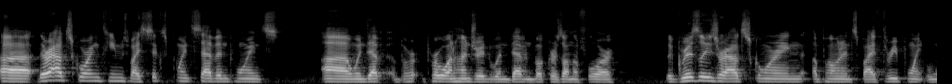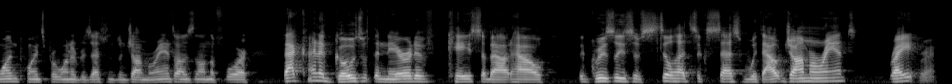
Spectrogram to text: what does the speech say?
Uh, they're outscoring teams by 6.7 points uh, when De- per 100 when Devin Booker's on the floor. The Grizzlies are outscoring opponents by 3.1 points per 100 possessions when Ja Morant is on the floor. That kind of goes with the narrative case about how the Grizzlies have still had success without Ja Morant, right? Right.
